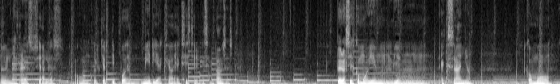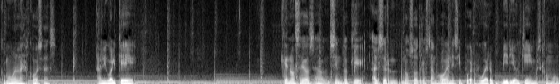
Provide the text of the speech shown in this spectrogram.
en las redes sociales o en cualquier tipo de media que vaya a existir en ese entonces. Pero sí es como bien, bien extraño cómo, cómo van las cosas. Al igual que que no sé, o sea, siento que al ser nosotros tan jóvenes y poder jugar video games como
